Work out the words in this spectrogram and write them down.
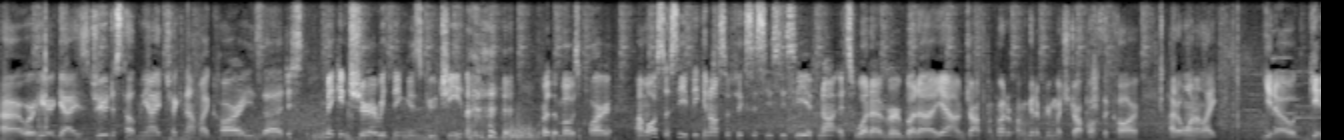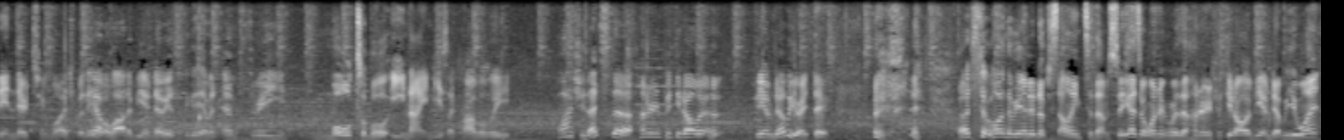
Uh, we're here guys, Drew just helped me out checking out my car. He's uh, just making sure everything is Gucci for the most part. I'm also see if he can also fix the CCC. If not, it's whatever. But uh, yeah, I'm, drop, I'm, gonna, I'm gonna pretty much drop off the car. I don't wanna like, you know, get in there too much. But they have a lot of BMWs. I think they have an M3, multiple E90s. Like probably, oh, actually that's the $150 BMW right there. that's the one that we ended up selling to them. So you guys are wondering where the $150 BMW went?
